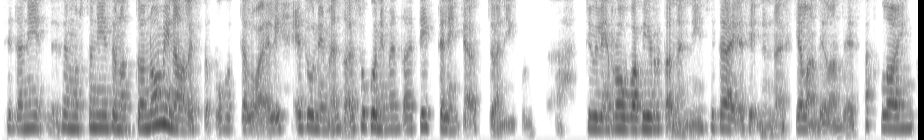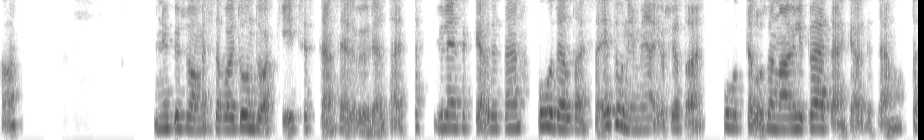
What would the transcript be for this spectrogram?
sitä niin, semmoista niin sanottua nominaalista puhuttelua, eli etunimen tai sukunimen tai tittelin käyttöä, niin kuin äh, tyylin rouva Virtanen, niin sitä ei esiinny näissä Kelan tilanteissa lainkaan. Nyky-Suomessa voi tuntuakin itsestäänselvyydeltä, että yleensä käytetään puhuteltaessa etunimeä, jos jotain puhuttelusanaa ylipäätään käytetään, mutta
